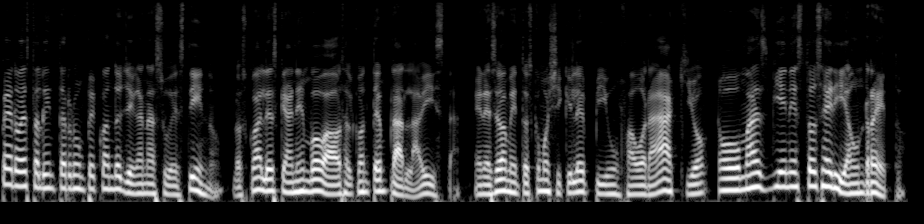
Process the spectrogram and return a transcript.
pero esto lo interrumpe cuando llegan a su destino, los cuales quedan embobados al contemplar la vista. En ese momento es como Shiki le pide un favor a Akio, o más bien esto sería un reto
